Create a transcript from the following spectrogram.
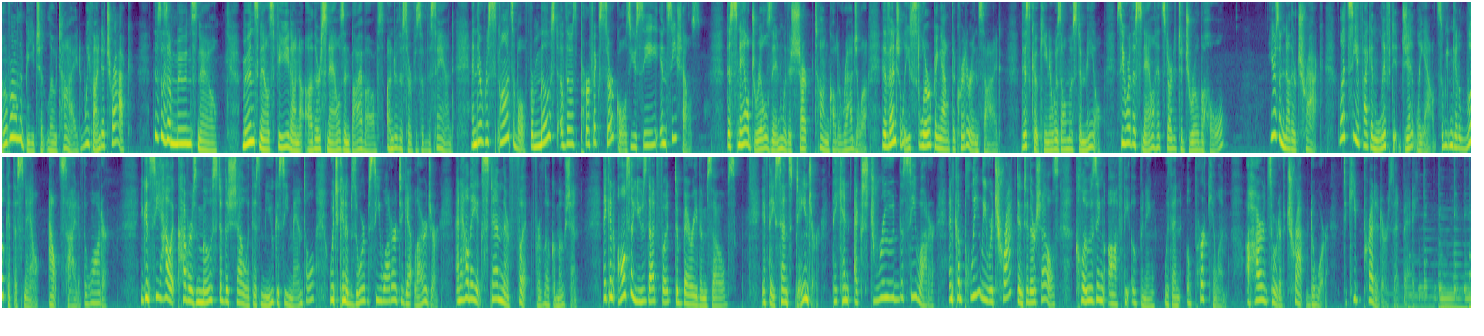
Over on the beach at low tide, we find a track. This is a moon snail. Moon snails feed on other snails and bivalves under the surface of the sand, and they're responsible for most of those perfect circles you see in seashells. The snail drills in with a sharp tongue called a radula, eventually slurping out the critter inside. This coquina was almost a meal. See where the snail had started to drill the hole? Here's another track. Let's see if I can lift it gently out so we can get a look at the snail outside of the water. You can see how it covers most of the shell with this mucousy mantle, which can absorb seawater to get larger, and how they extend their foot for locomotion. They can also use that foot to bury themselves. If they sense danger, they can extrude the seawater and completely retract into their shells, closing off the opening with an operculum, a hard sort of trap door to keep predators at bay.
